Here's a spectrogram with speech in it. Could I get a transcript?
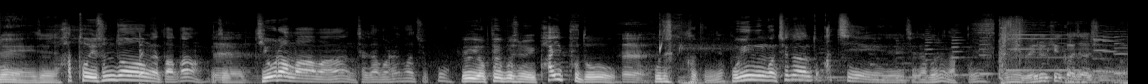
네, 이제 핫토이 순정에다가 이제 네. 디오라마만 제작을 해가지고 여기 옆에 보시면 여기 파이프도 네. 고정이거든요. 보이는 건 최대한 똑같이 이제 제작을 해놨고요. 아니 왜 이렇게까지 하시는 거예요?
